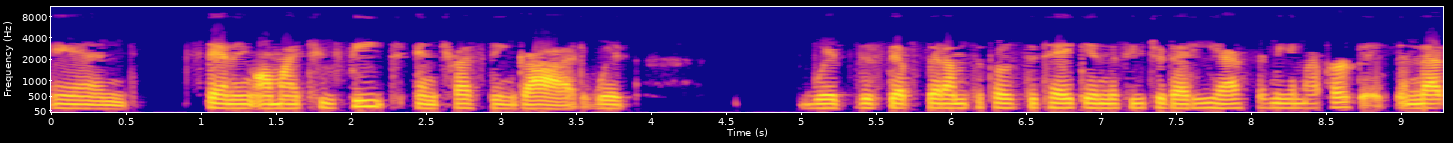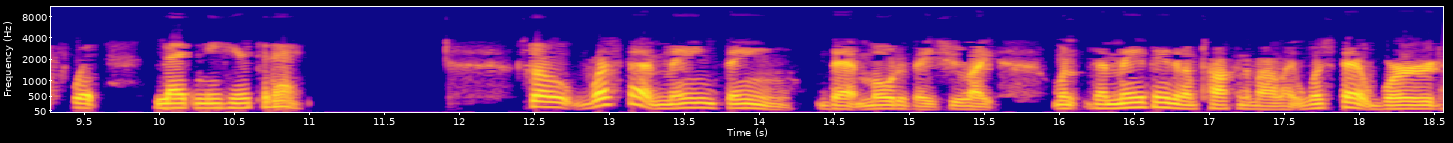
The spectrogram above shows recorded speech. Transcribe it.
and standing on my two feet and trusting God with with the steps that I'm supposed to take in the future that he has for me and my purpose. And that's what led me here today. So what's that main thing that motivates you? Like when the main thing that I'm talking about, like what's that word,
